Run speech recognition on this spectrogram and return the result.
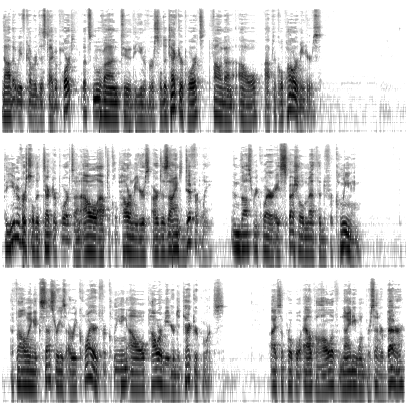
now that we've covered this type of port, let's move on to the universal detector ports found on OWL optical power meters. The universal detector ports on OWL optical power meters are designed differently and thus require a special method for cleaning. The following accessories are required for cleaning OWL power meter detector ports. Isopropyl alcohol of 91% or better,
